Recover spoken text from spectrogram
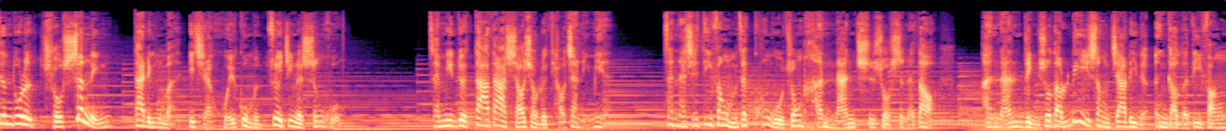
更多的求圣灵带领我们一起来回顾我们最近的生活，在面对大大小小的挑战里面，在哪些地方我们在困苦中很难持守神的道，很难领受到力上加力的恩膏的地方，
